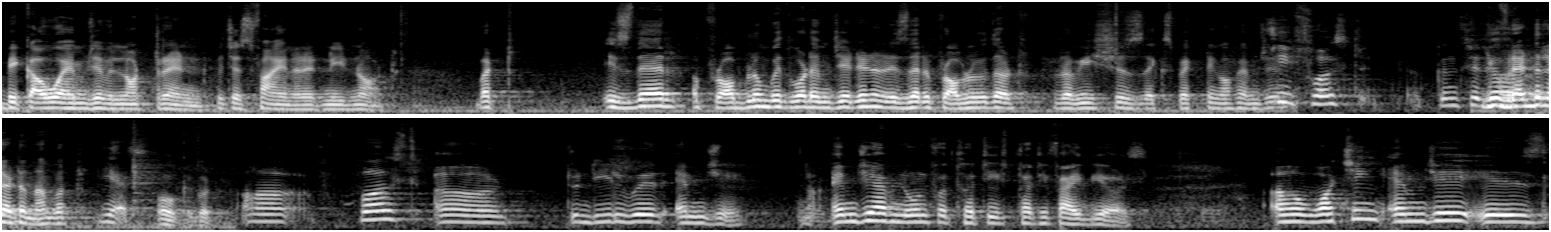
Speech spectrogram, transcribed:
Bikawa MJ will not trend, which is fine and it need not. But is there a problem with what MJ did, and is there a problem with what Ravish is expecting of MJ? See, first consider. You've read the letter now, but Yes. Okay, good. Uh, first, uh, to deal with MJ. Now, MJ I've known for 30, 35 years. Uh, watching MJ is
